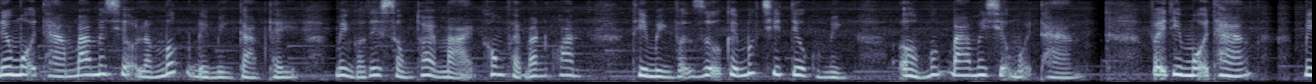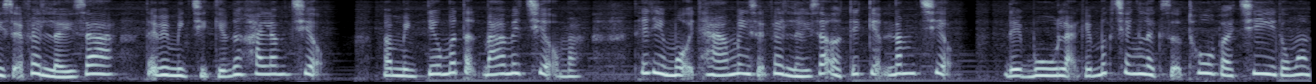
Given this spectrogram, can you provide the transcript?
Nếu mỗi tháng 30 triệu là mức để mình cảm thấy mình có thể sống thoải mái, không phải băn khoăn Thì mình vẫn giữ cái mức chi tiêu của mình ở mức 30 triệu mỗi tháng. Vậy thì mỗi tháng mình sẽ phải lấy ra Tại vì mình chỉ kiếm được 25 triệu. Và mình tiêu mất tận 30 triệu mà Thế thì mỗi tháng mình sẽ phải lấy ra ở tiết kiệm 5 triệu để bù lại cái mức chênh lệch giữa thu và chi đúng không?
